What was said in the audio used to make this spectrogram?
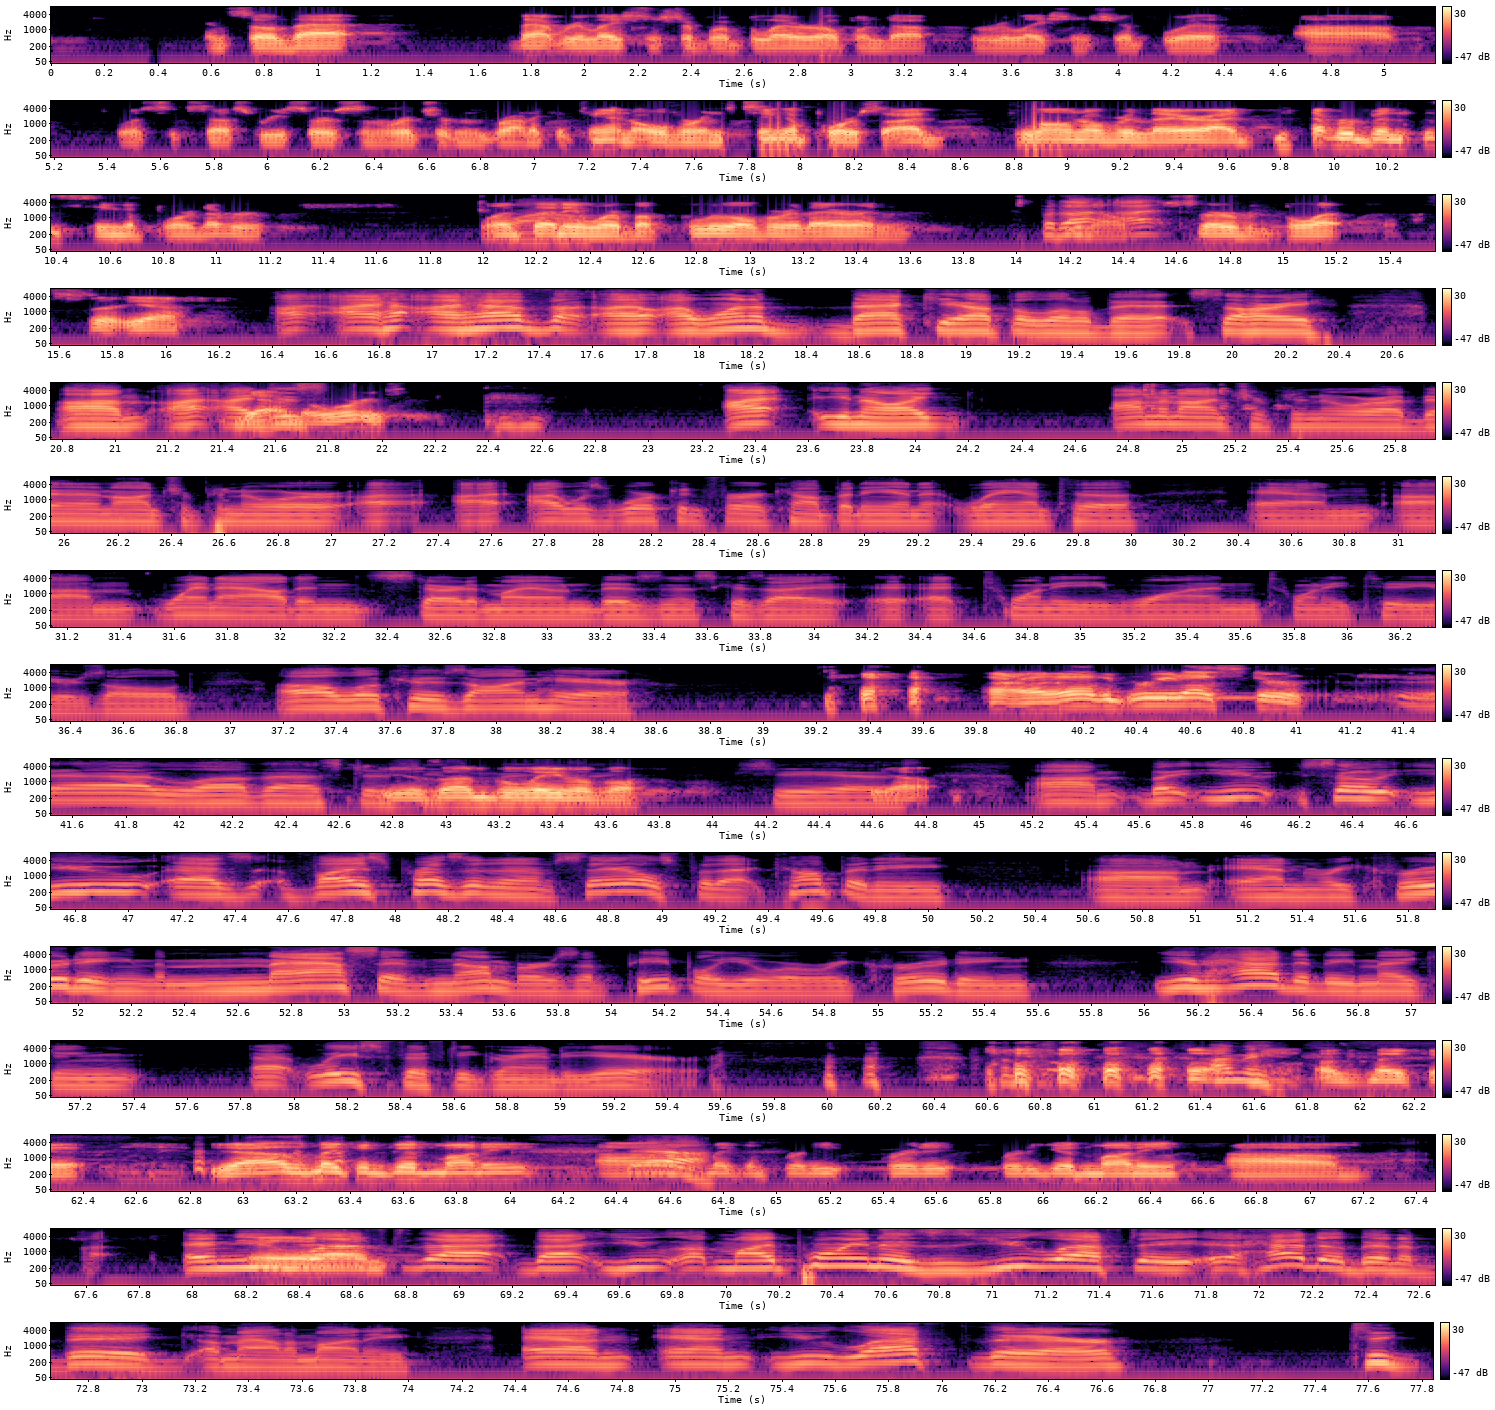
and so that that relationship with Blair opened up a relationship with um, with Success Resources and Richard and Veronica Tan over in Singapore. So I'd flown over there. I'd never been to Singapore, never went wow. anywhere, but flew over there and but I, know, I served blood. So, yeah. I, I, I have I, I want to back you up a little bit. Sorry, um, I, I yeah, just no worries. I you know I I'm an entrepreneur. I've been an entrepreneur. I, I, I was working for a company in Atlanta and um, went out and started my own business because I at 21, 22 years old. Oh, look who's on here. the great Esther. Yeah, I love Esther. She She's is unbelievable. Amazing. She is. Yep. Um, but you, so you as vice president of sales for that company, um, and recruiting the massive numbers of people you were recruiting, you had to be making at least fifty grand a year. I mean, I was making, yeah, I was making good money. Uh, yeah. I was making pretty, pretty, pretty good money. Um, and you and, left that that you. Uh, my point is, is you left a. It had to have been a big amount of money, and and you left there to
